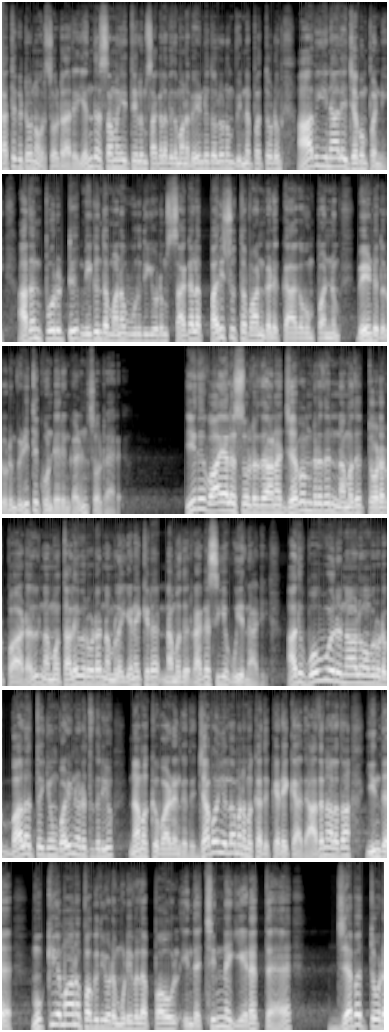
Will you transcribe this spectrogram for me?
கத்துக்கிட்டோம்னு அவர் சொல்றாரு. எந்த சமயத்திலும் சகல விதமான வேண்டுதலோடும் விண்ணப்பத்தோடும் ஆவியினாலே ஜெபம் பண்ணி அதன் பொருட்டு மிகுந்த மன உறுதியோடும் சகல பரிசுத்தவான்களுக்காகவும் பண்ணும் வேண்டுதலோடும் விழித்து கொண்டிருங்கள்னு சொல்றாரு. இது வாயால் சொல்கிறது ஆனால் ஜெபம்ன்றது நமது தொடர்பாடல். நம்ம தலைவரோட நம்மளை இணைக்கிற நமது ரகசிய உயிர்நாடி அது ஒவ்வொரு நாளும் அவரோட பலத்தையும் வழிநடத்துதலையும் நமக்கு வழங்குது. ஜெபம் இல்லாமல் நமக்கு அது கிடைக்காது. அதனால தான் இந்த முக்கியமான பகுதியோட முடிவில் பவுல் இந்த சின்ன இடத்த ஜெபத்தோட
